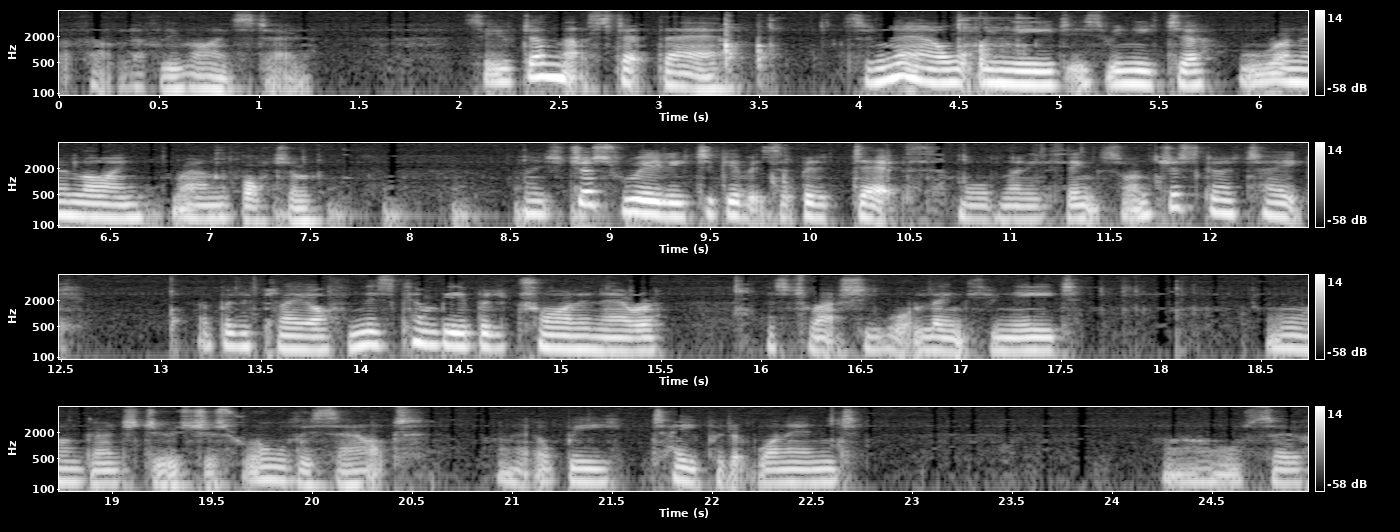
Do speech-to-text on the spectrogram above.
of that lovely rhinestone. So you've done that step there so now what we need is we need to run a line around the bottom. And it's just really to give it a bit of depth more than anything. So I'm just going to take a bit of clay off and this can be a bit of trial and error as to actually what length you need. All I'm going to do is just roll this out and it'll be tapered at one end. I'll also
